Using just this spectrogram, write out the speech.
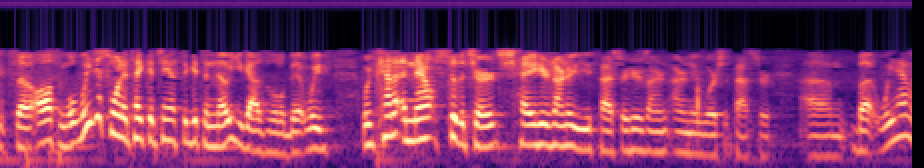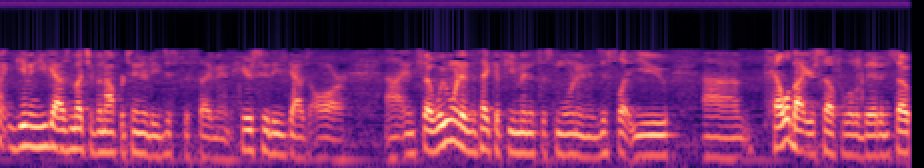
here. So awesome. Well, we just want to take a chance to get to know you guys a little bit. We've we've kind of announced to the church, hey, here's our new youth pastor, here's our our new worship pastor. Um, but we haven't given you guys much of an opportunity just to say, man, here's who these guys are. Uh, and so we wanted to take a few minutes this morning and just let you um, tell about yourself a little bit. And so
